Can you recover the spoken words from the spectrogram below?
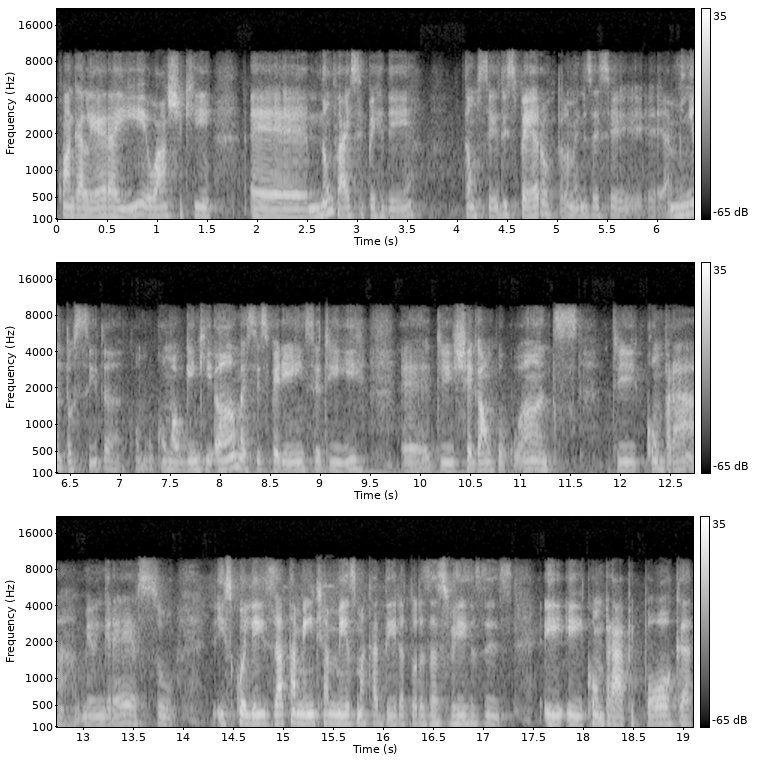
com a galera aí. Eu acho que é, não vai se perder tão cedo, espero, pelo menos essa é a minha torcida, como, como alguém que ama essa experiência de ir, é, de chegar um pouco antes, de comprar meu ingresso, escolher exatamente a mesma cadeira todas as vezes e, e comprar a pipoca.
